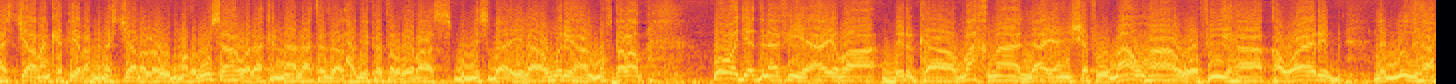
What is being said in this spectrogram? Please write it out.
أشجارا كثيرة من أشجار العود مغروسة ولكنها لا تزال حديثة الغراس بالنسبة إلى عمرها المفترض. ووجدنا فيه أيضا بركة ضخمة لا ينشف ماؤها وفيها قوارب للنزهة.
